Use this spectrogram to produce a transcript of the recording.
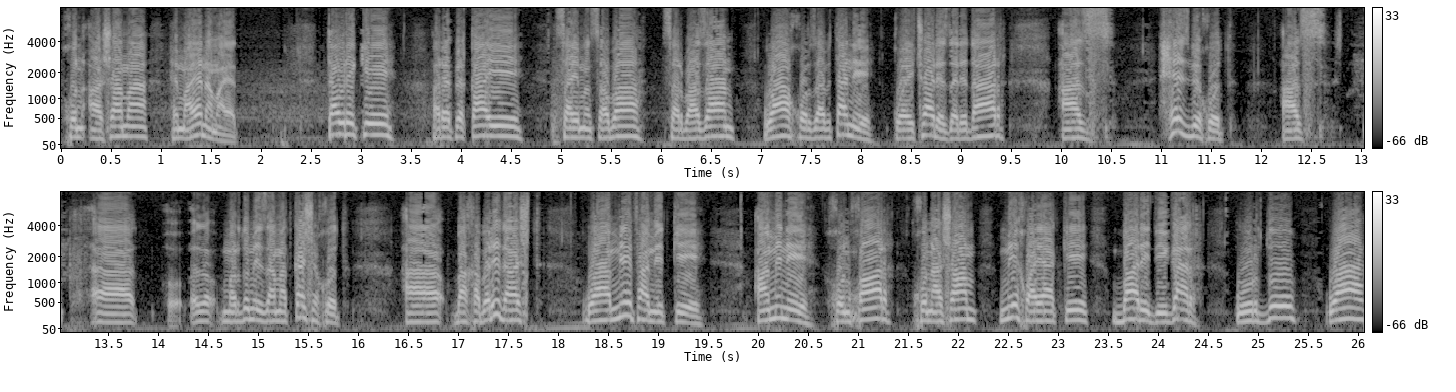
خون آشام حمایه نماید طوری که رفقای سایمن سبا سربازان و خورزابطان قوه چار زردار از حزب خود از مردم زحمت کش خود با خبری داشت و میفهمید که امین خونخوار خونشام میخواید که بار دیگر اردو و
